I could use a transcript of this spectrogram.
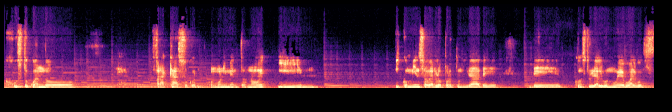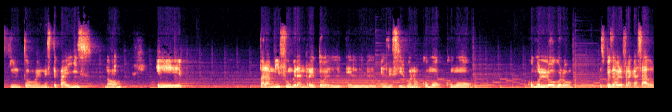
Justo cuando fracaso con, con Monumento, ¿no? Y, y comienzo a ver la oportunidad de, de, construir algo nuevo, algo distinto en este país, ¿no? Eh, para mí fue un gran reto el, decir, bueno, ¿cómo, cómo, ¿cómo logro, después de haber fracasado,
